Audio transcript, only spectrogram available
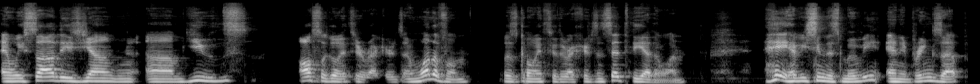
And we saw these young um, youths also going through records. And one of them was going through the records and said to the other one, Hey, have you seen this movie? And he brings up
